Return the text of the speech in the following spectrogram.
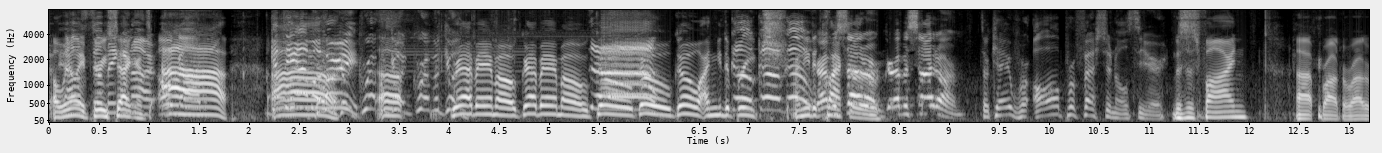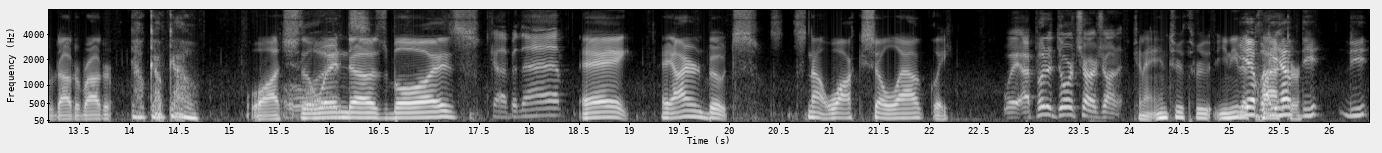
Oh, we only was still three seconds. art. Oh, God. Ah! Ah! damn, ah, hurry! Grab a uh, gun. Grab a gun. Grab ammo, grab ammo. Go, go, go. I need a Go, breach. go, go. I need a Grab a sidearm. Grab a sidearm. It's okay. We're all professionals here. This is fine. Uh, roger, roger, roger, roger. Go, go, go. Watch the windows, boys. Copy that. Hey, hey, iron boots. Let's not walk so loudly. Wait, I put a door charge on it. Can I enter through? You need yeah, a but you clacker. have do you, do you,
